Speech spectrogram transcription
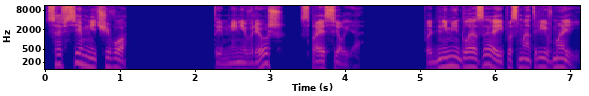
совсем ничего». «Ты мне не врешь?» — спросил я. «Подними глаза и посмотри в мои»,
